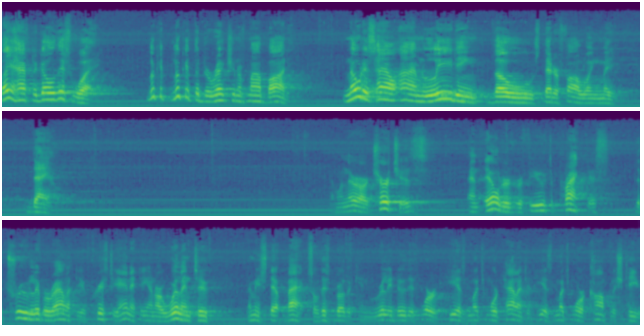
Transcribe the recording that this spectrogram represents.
they have to go this way. Look at, look at the direction of my body. Notice how I'm leading those that are following me down. When there are churches and elders refuse to practice the true liberality of Christianity and are willing to, let me step back so this brother can really do this work. He is much more talented, he is much more accomplished here.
